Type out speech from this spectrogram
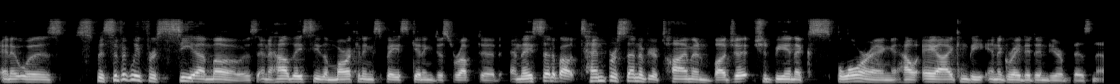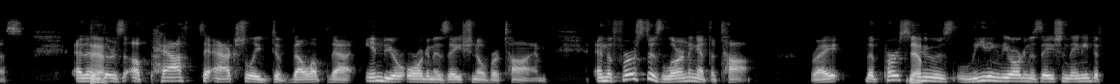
and it was specifically for CMOs and how they see the marketing space getting disrupted. And they said about 10% of your time and budget should be in exploring how AI can be integrated into your business. And then yeah. there's a path to actually develop that into your organization over time. And the first is learning at the top, right? The person yep. who's leading the organization, they need to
